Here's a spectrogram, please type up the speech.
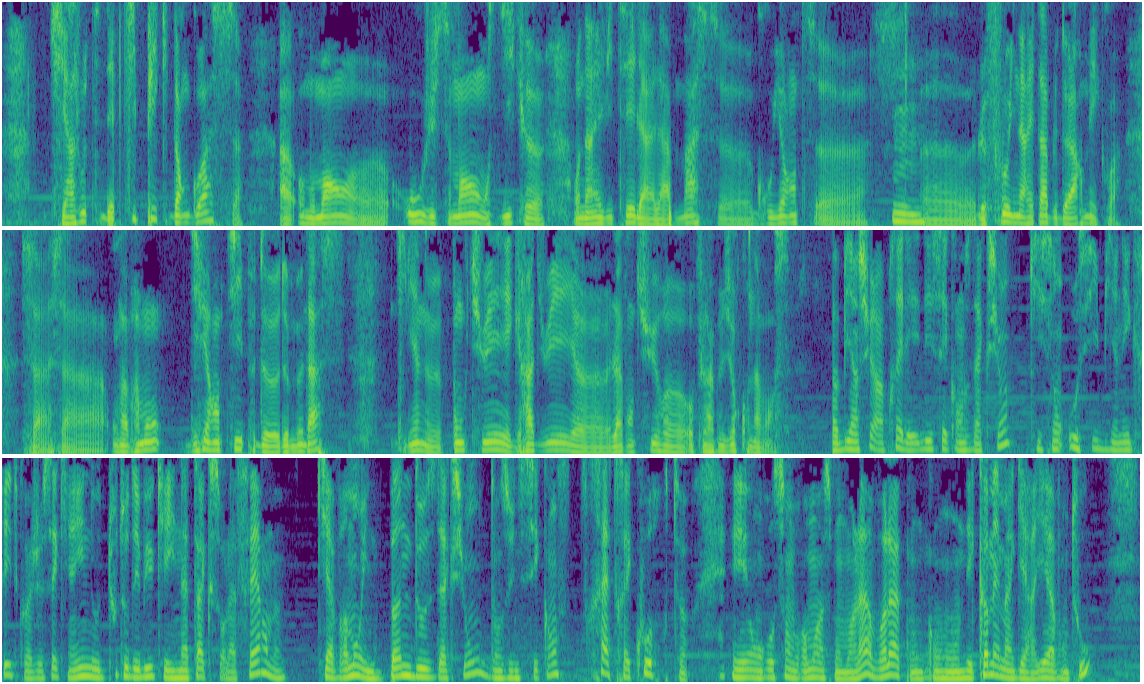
qui rajoute des petits pics d'angoisse au moment euh, où justement on se dit que on a évité la, la masse euh, grouillante, euh, hmm. le flot inarrêtable de l'armée quoi. Ça, ça, on a vraiment différents types de, de menaces qui viennent ponctuer et graduer l'aventure au fur et à mesure qu'on avance. Bien sûr, après les, les séquences d'action qui sont aussi bien écrites, quoi. Je sais qu'il y a une tout au début qui est une attaque sur la ferme, qui a vraiment une bonne dose d'action dans une séquence très très courte. Et on ressent vraiment à ce moment-là, voilà, qu'on est quand même un guerrier avant tout.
